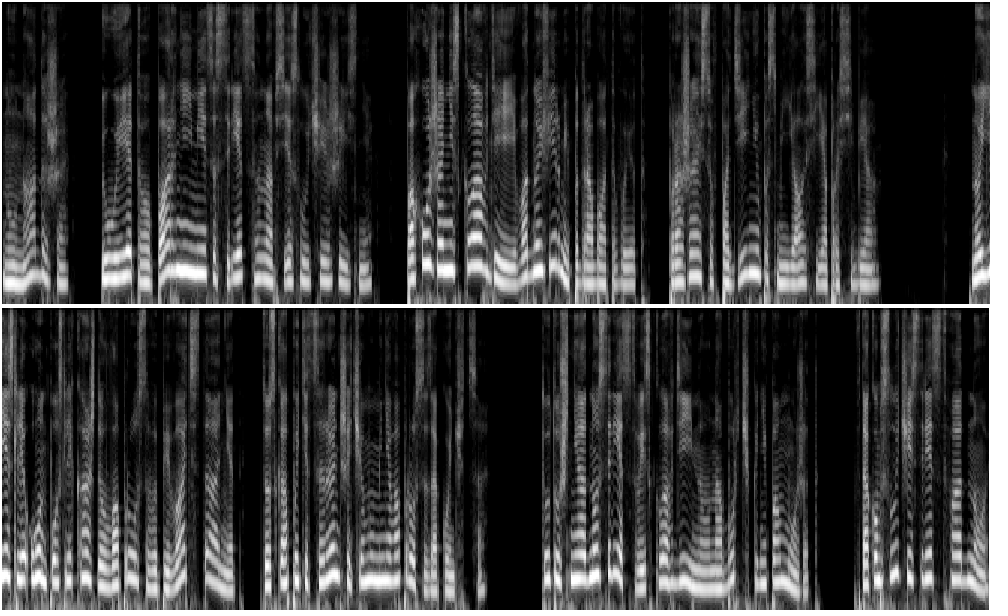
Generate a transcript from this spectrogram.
Ну надо же. И у этого парня имеется средство на все случаи жизни. Похоже, они с Клавдией в одной фирме подрабатывают. Поражаясь совпадению, посмеялась я про себя. Но если он после каждого вопроса выпивать станет, то скопытится раньше, чем у меня вопросы закончатся. Тут уж ни одно средство из клавдийного наборчика не поможет. В таком случае средство одно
